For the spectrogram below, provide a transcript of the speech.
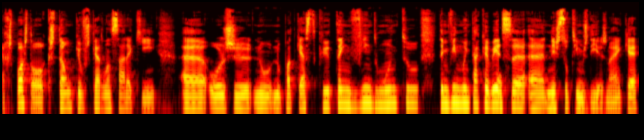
a resposta ou a questão que eu vos quero lançar aqui hoje no, no podcast que tem vindo muito, tem vindo muito à cabeça nestes últimos dias, não é? Que é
